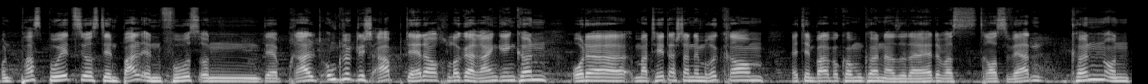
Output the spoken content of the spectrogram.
und passt Boetius den Ball in den Fuß und der prallt unglücklich ab. Der hätte auch locker reingehen können. Oder Mateta stand im Rückraum, hätte den Ball bekommen können. Also da hätte was draus werden können und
